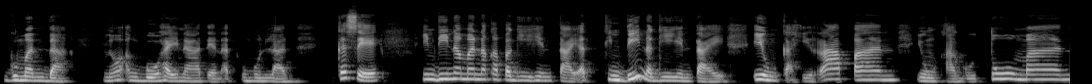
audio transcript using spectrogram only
gumanda no ang buhay natin at umunlad. Kasi hindi naman nakapaghihintay at hindi naghihintay yung kahirapan, yung kagutuman,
